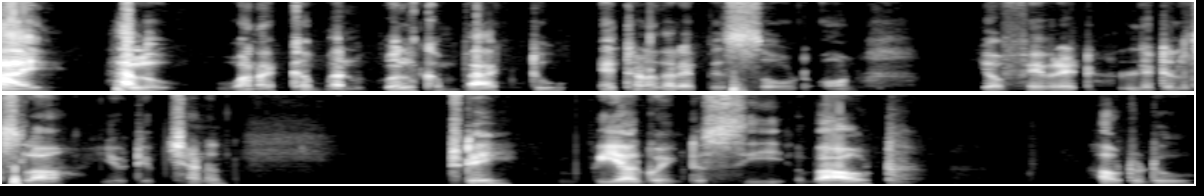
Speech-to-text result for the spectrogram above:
Hi, hello, vanakkam, and welcome back to yet another episode on your favorite Little's Law YouTube channel. Today, we are going to see about how to do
